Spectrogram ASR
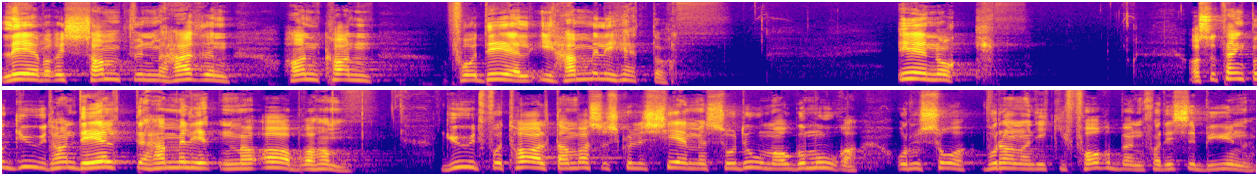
lever i samfunn med Herren, han kan få del i hemmeligheter. Enok Altså Tenk på Gud. Han delte hemmeligheten med Abraham. Gud fortalte ham hva som skulle skje med Sodoma og Gomorra, og du så hvordan han gikk i forbønn for disse byene.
